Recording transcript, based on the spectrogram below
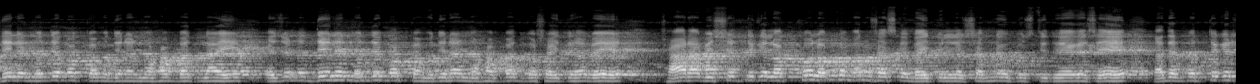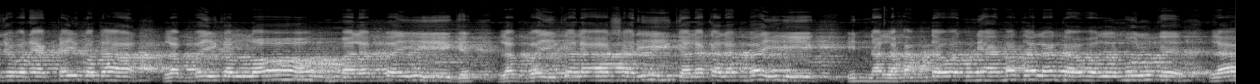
দেলের মধ্যে মক্কা, মদিনার মোহাব্বত নাই। এজন্য দেলের মধ্যে মক্কা, মদিনার মোহাব্বত বসাইতে হবে। সারা বিশ্বের থেকে লক্ষ লক্ষ মানুষ আজকে বাইতুল্লাহর সামনে উপস্থিত হয়ে গেছে। তাদের প্রত্যেকের জীবনে একটাই কথা, লাব্বাইক আল্লাহুম্মা লাব্বাইক লাব্বাইক লা শারীকা লাক, লাব্বাইক, ইন্নাল হামদা ওয়ান নি'মাতা ওয়াল মুলক, লা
